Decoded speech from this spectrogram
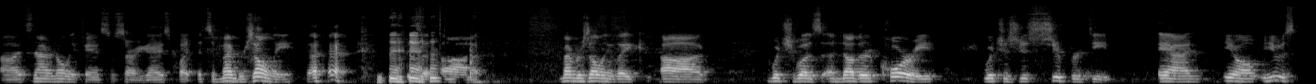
Uh, it's not an OnlyFans, so sorry guys, but it's a members only. a, uh, members only lake, uh, which was another quarry, which is just super deep. And you know, he was.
